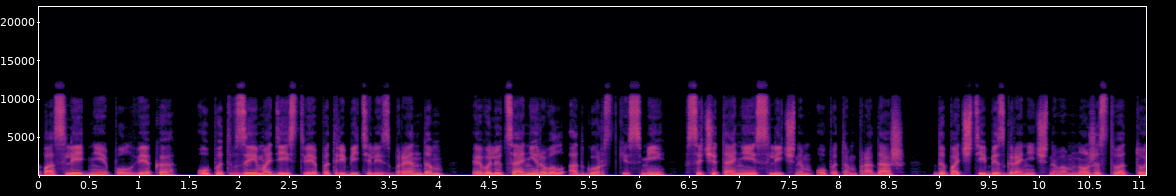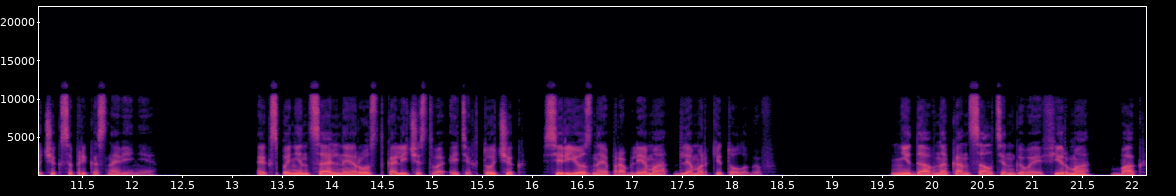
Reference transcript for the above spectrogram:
последние полвека опыт взаимодействия потребителей с брендом эволюционировал от горстки СМИ в сочетании с личным опытом продаж до почти безграничного множества точек соприкосновения. Экспоненциальный рост количества этих точек серьезная проблема для маркетологов. Недавно консалтинговая фирма BAC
